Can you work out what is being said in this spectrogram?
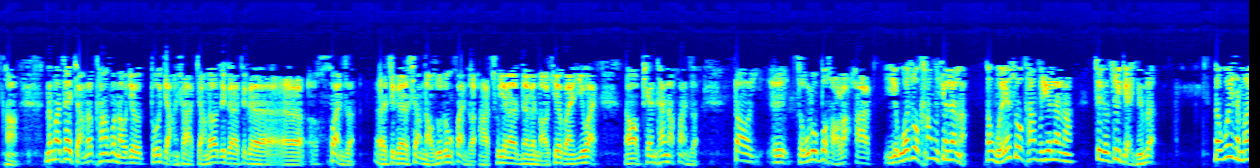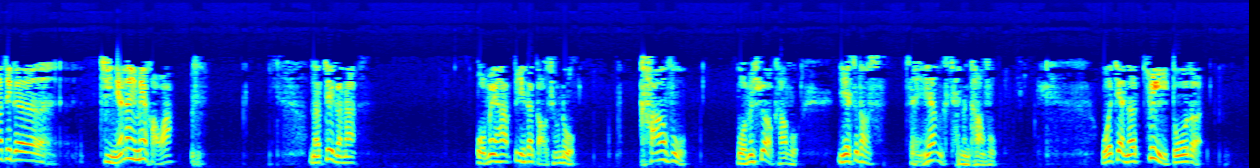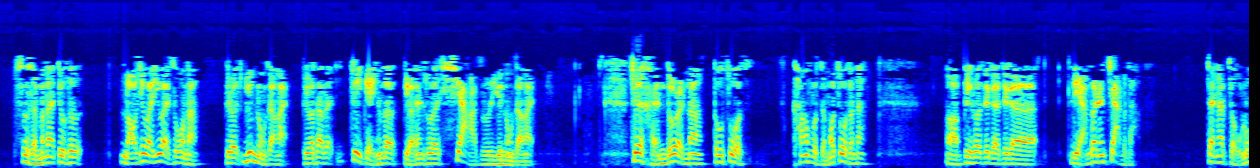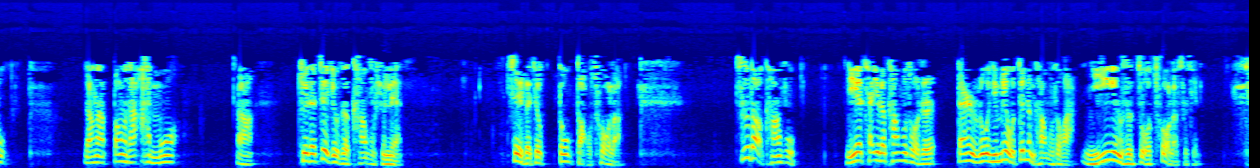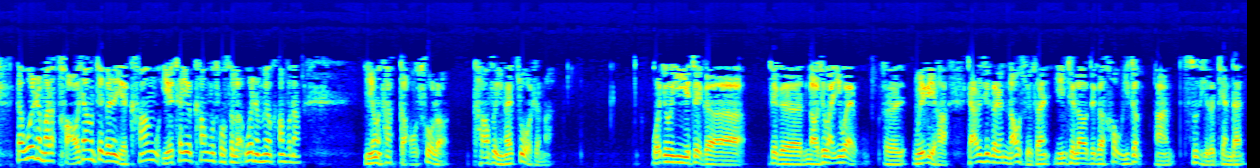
啊！那么在讲到康复呢，我就多讲一下。讲到这个这个呃患者呃这个像脑卒中患者啊，出现了那个脑血管意外，然后偏瘫的患者，到呃走路不好了啊，也我做康复训练了，那我也做康复训练了，这个最典型的。那为什么这个几年了也没好啊？那这个呢，我们还必须得搞清楚康复，我们需要康复，你也知道。怎样才能康复？我见得最多的是什么呢？就是脑血管意外之后呢，比如说运动障碍，比如他的最典型的表现出下肢运动障碍。所以很多人呢都做康复，怎么做的呢？啊，比如说这个这个两个人架着他，在那走路，让他帮助他按摩啊，觉得这就是康复训练，这个就都搞错了。知道康复，你也采取了康复措施，但是如果你没有真正康复的话，你一定是做错了事情。那为什么好像这个人也康也采取康复措施了，为什么没有康复呢？因为他搞错了康复应该做什么。我就以这个这个脑血管意外呃为例哈，假如这个人脑血栓引起了这个后遗症啊，肢体的偏瘫，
